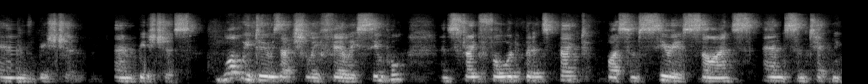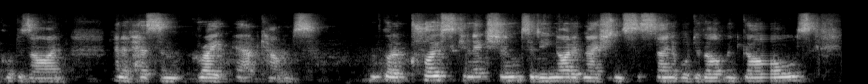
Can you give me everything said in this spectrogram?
ambition, ambitious. What we do is actually fairly simple and straightforward, but it's backed by some serious science and some technical design and it has some great outcomes. We've got a close connection to the United Nations Sustainable Development Goals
